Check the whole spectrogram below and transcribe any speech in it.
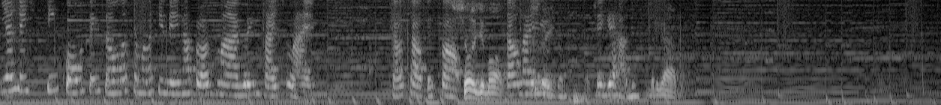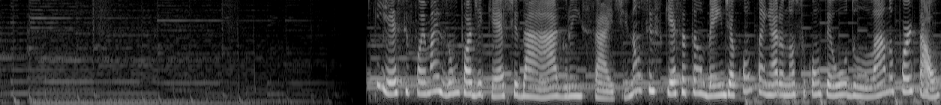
E a gente se encontra, então, na semana que vem, na próxima Agro Insight Live. Tchau, tchau, pessoal. Show de bola. Tchau, Nailton. Obrigado. Obrigado. Esse foi mais um podcast da Agro Insight. Não se esqueça também de acompanhar o nosso conteúdo lá no portal.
